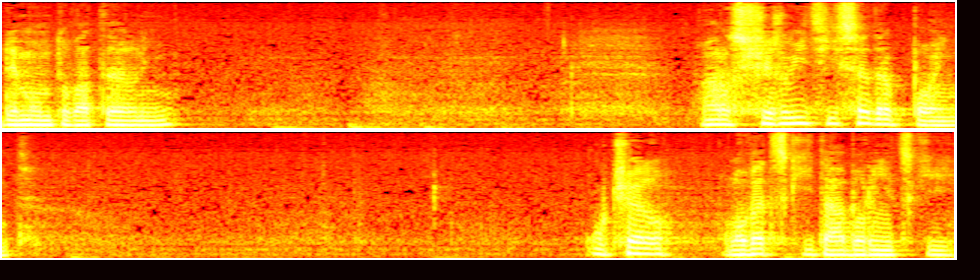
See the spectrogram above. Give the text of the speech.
demontovatelný. A rozšiřující se drop point. Účel lovecký, tábornický,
